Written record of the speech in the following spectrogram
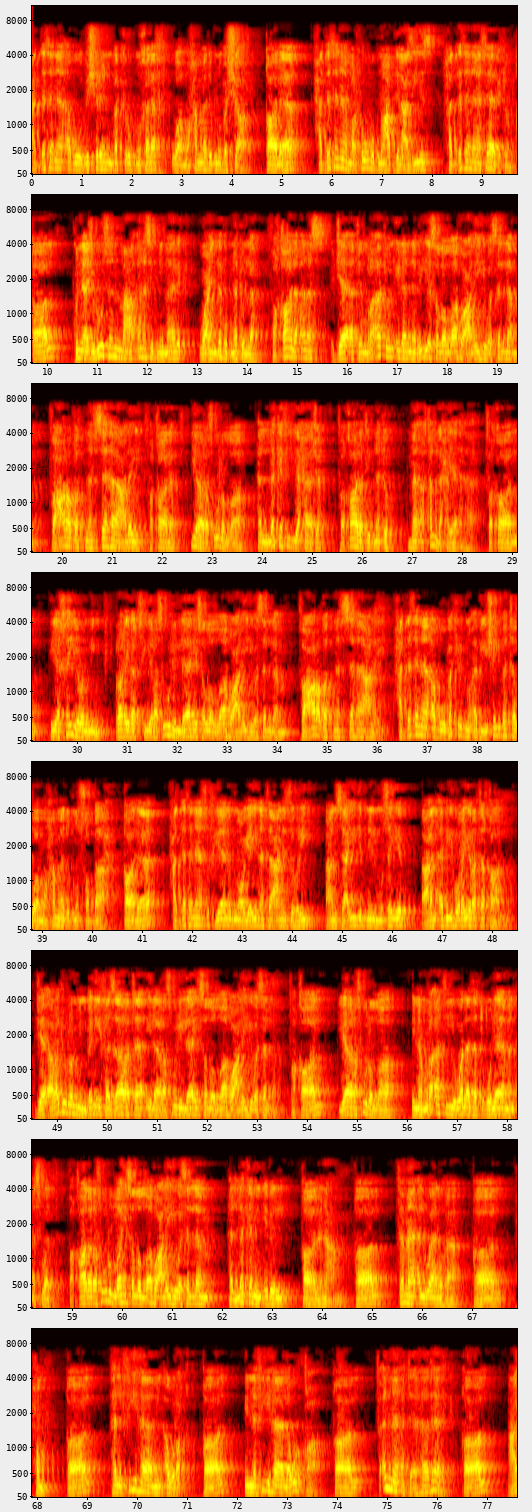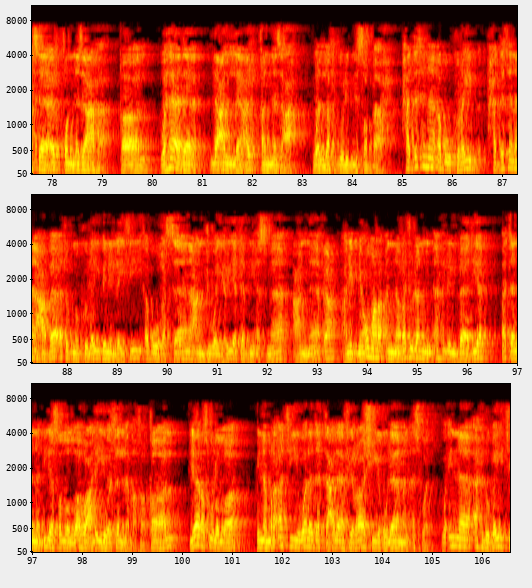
حدثنا أبو بشر بكر بن خلف ومحمد بن بشار. قالا حدثنا مرحوم بن عبد العزيز حدثنا ثابت قال كنا جلوسا مع أنس بن مالك وعنده ابنة له فقال أنس جاءت امرأة إلى النبي صلى الله عليه وسلم فعرضت نفسها عليه فقالت يا رسول الله هل لك في حاجة؟ فقالت ابنته ما أقل حياءها. فقال هي خير منك. رغبت في رسول الله صلى الله عليه وسلم فعرضت نفسها عليه. حدثنا أبو بكر بن أبي شيبة ومحمد بن الصباح. قالا حدثنا سفيان بن عيينة عن الزهري عن سعيد بن المسيب عن أبي هريرة قال جاء رجل من بني فزارة إلى رسول الله صلى الله عليه وسلم فقال يا رسول الله إن امرأتي ولدت غلاما أسود. فقال رسول الله صلى الله عليه وسلم هل لك من إبل؟ قال نعم. قال فما ألوانها؟ قال حمر. قال هل فيها من أورق؟ قال إن فيها لورقا. قال فأنا أتاها ذلك. قال عسى عرق نزعها. قال وهذا لعل عرقا نزعه. واللفظ لابن الصباح حدثنا أبو كريب حدثنا عباءة بن كليب الليثي أبو غسان عن جويرية بن أسماء عن نافع عن ابن عمر أن رجلا من أهل البادية أتى النبي صلى الله عليه وسلم فقال يا رسول الله إن امرأتي ولدت على فراشي غلاما أسود وإنا أهل بيت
